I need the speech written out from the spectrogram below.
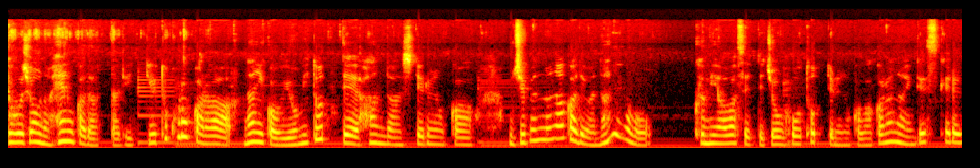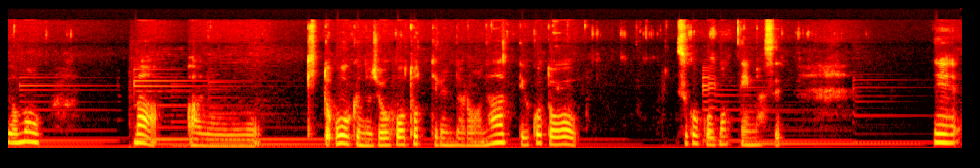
表情の変化だったりっていうところから何かを読み取って判断してるのか、自分の中では何を組み合わせて情報を取ってるのかわからないんですけれども、まあ、あのー、きっと多くの情報を取ってるんだろうなっていうことをすごく思っています。で、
